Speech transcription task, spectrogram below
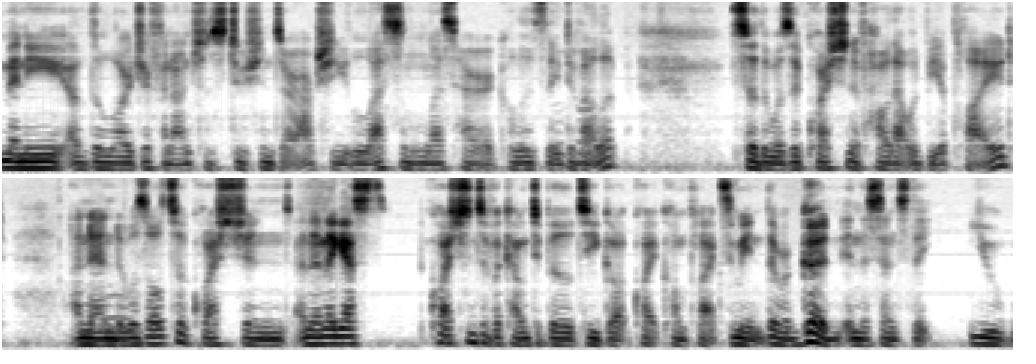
many of the larger financial institutions are actually less and less hierarchical as they develop. So there was a question of how that would be applied. And then there was also a question, and then I guess questions of accountability got quite complex. I mean, they were good in the sense that you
